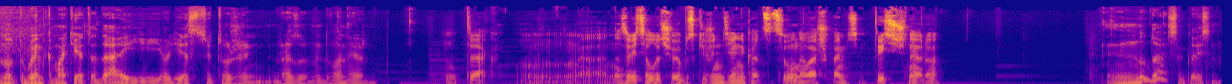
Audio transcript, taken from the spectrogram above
Ну, в военкомате это да, и в детстве тоже раза два, наверное. Так, а, назовите лучшие выпуски еженедельника от ЦЦУ на вашей памяти. Тысячная ро. Ну да, согласен.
